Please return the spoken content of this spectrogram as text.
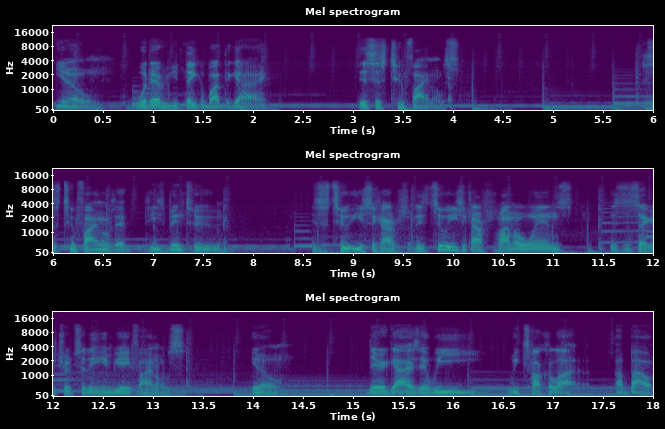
you know, whatever you think about the guy, this is two finals. This is two finals that he's been to. This is two Eastern Conference. These two Eastern Conference final wins. This is the second trip to the NBA Finals. You know, there are guys that we we talk a lot about.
